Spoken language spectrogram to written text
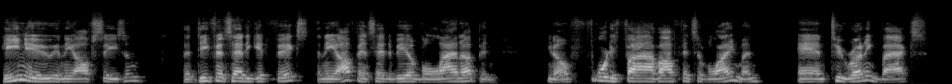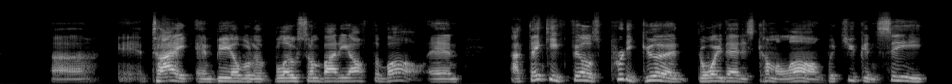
he knew in the offseason the defense had to get fixed, and the offense had to be able to line up and you know, 45 offensive linemen and two running backs uh, tight and be able to blow somebody off the ball. And I think he feels pretty good the way that has come along. But you can see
